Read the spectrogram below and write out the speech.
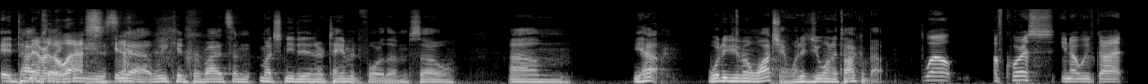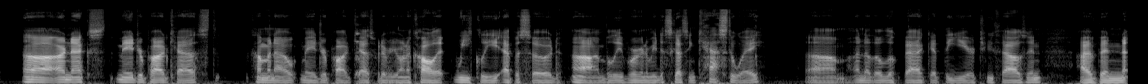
in times like these, yeah. yeah, we can provide some much needed entertainment for them. So, um, yeah. What have you been watching? What did you want to talk about? Well, of course, you know, we've got uh, our next major podcast coming out, major podcast, whatever you want to call it, weekly episode. Uh, I believe we're going to be discussing Cast Away, um, another look back at the year 2000. I've been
